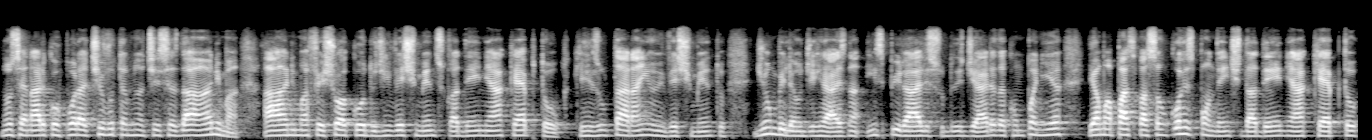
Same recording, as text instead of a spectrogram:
No cenário corporativo, temos notícias da Anima. A Anima fechou acordo de investimentos com a DNA Capital, que resultará em um investimento de um bilhão de reais na Inspirale, subsidiária da companhia, e é uma participação correspondente da DNA Capital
